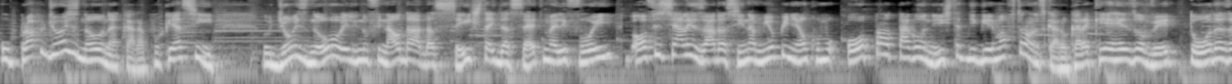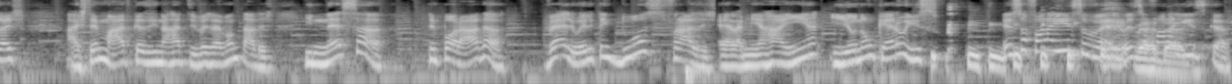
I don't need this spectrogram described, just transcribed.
o próprio Jon Snow, né, cara? Porque assim o Jon Snow, ele no final da, da sexta e da sétima, ele foi oficializado, assim, na minha opinião, como o protagonista de Game of Thrones, cara. O cara que ia resolver todas as, as temáticas e narrativas levantadas. E nessa temporada, Velho, ele tem duas frases. Ela é minha rainha e eu não quero isso. ele só fala isso, velho. Ele Verdade. só fala isso, cara.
